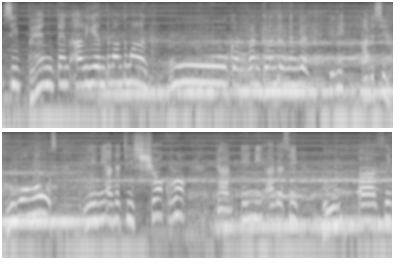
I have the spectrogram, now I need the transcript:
si Benten alien teman-teman. Uh keren keren keren keren ini ada si Humongous ini ada si Shock Rock. Dan ini ada si uh, si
